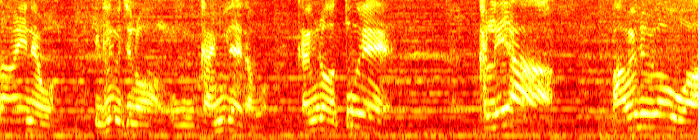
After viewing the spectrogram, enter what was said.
စားရင်းနဲ့ပေါ့ဒီကလေးကိုကျွန်တော်ဟိုကင်မိလိုက်တာပေါ့ကင်ပြီးတော့သူ့ရဲ့ကလေးကဘာပဲပြောပြောဟိုဟာ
